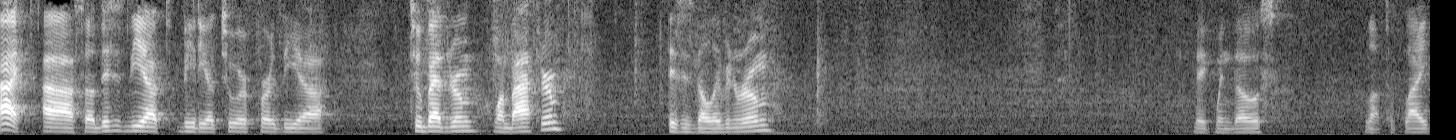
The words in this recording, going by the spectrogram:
Hi, uh, so this is the uh, video tour for the uh, two bedroom, one bathroom. This is the living room. Big windows, lots of light.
